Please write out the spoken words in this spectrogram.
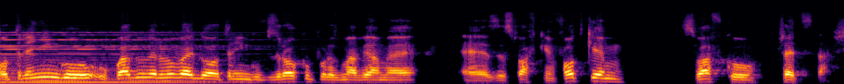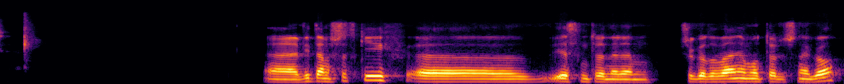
O treningu układu nerwowego, o treningu wzroku porozmawiamy e, ze Sławkiem Fotkiem. Sławku, przedstaw się. E, Witam wszystkich. E, Jestem trenerem przygotowania motorycznego.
